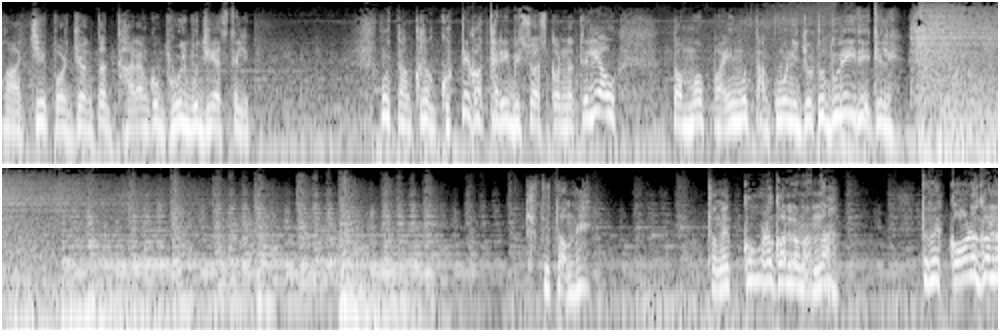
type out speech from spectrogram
ମୁଁ ଆଜି ପର୍ଯ୍ୟନ୍ତ ଧାରାଙ୍କୁ ଭୁଲ ବୁଝି ଆସିଥିଲି। ମୁଁ ତାଙ୍କର ଗୋଟେ କଥାରେ ବିଶ୍ୱାସ କରିନଥିଲି ଆଉ ତମ ପାଇଁ ମୁଁ ତାଙ୍କୁ ମୋ ନିଜଠୁ ଦୂରେଇ ଦେଇଥିଲି। କିନ୍ତୁ ତମେ ତମେ କଣ କଲ ମାମା? ତମେ କଣ କଲ?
